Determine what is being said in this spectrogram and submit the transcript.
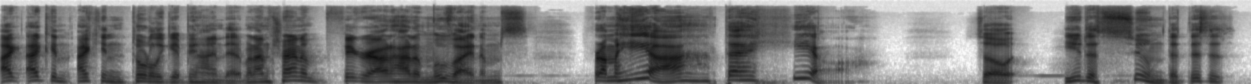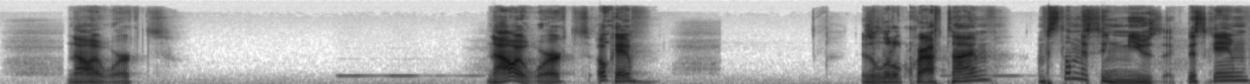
I, I can, I can totally get behind that. But I'm trying to figure out how to move items from here to here. So you'd assume that this is now it worked. Now it worked. Okay. There's a little craft time. I'm still missing music. This game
